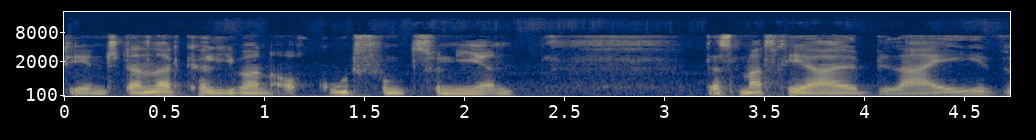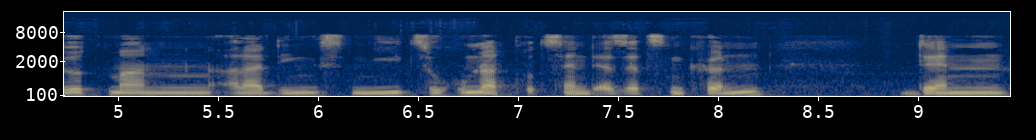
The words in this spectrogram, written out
den Standardkalibern auch gut funktionieren. Das Material Blei wird man allerdings nie zu 100 Prozent ersetzen können, denn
